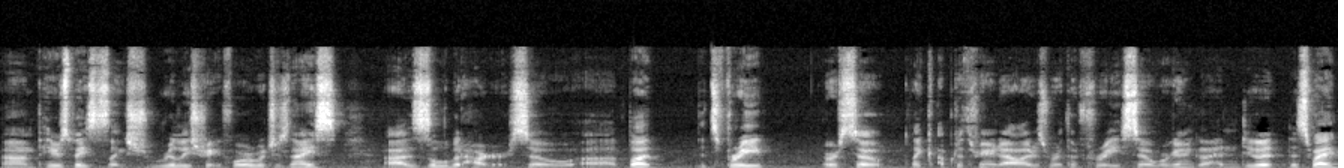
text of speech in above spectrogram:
Um, Paperspace is like really straightforward, which is nice. Uh, this is a little bit harder. So, uh, but it's free, or so like up to $300 worth of free. So we're gonna go ahead and do it this way.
